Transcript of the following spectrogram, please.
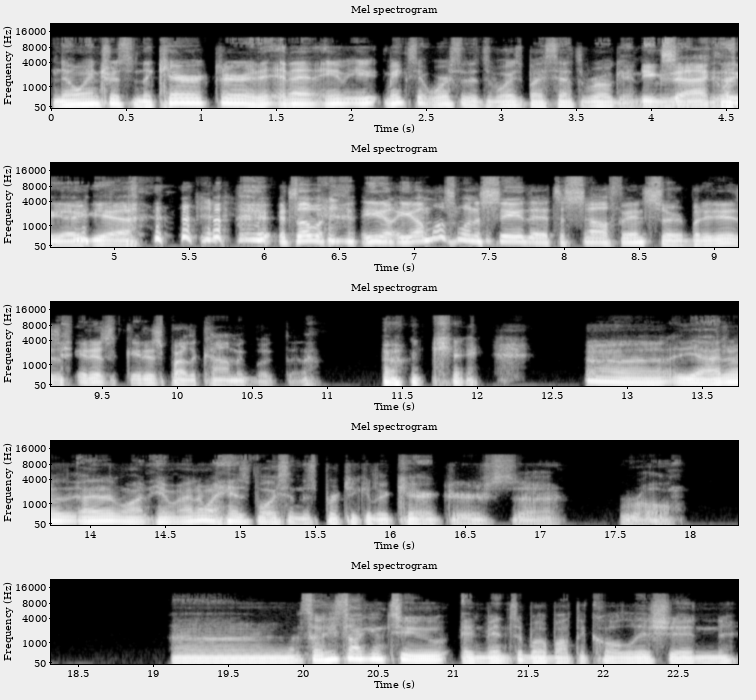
no interest in the character, and, it, and it, it makes it worse that it's voiced by Seth Rogen. exactly uh, yeah it's almost you know you almost want to say that it's a self-insert but it is it is it is part of the comic book though okay. Uh, yeah, I don't, I don't want him. I don't want his voice in this particular character's uh, role. Uh, so he's talking to Invincible about the coalition.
